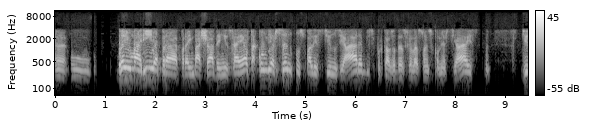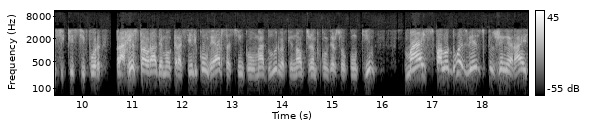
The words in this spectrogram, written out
uh, o banho-maria para a embaixada em Israel, está conversando com os palestinos e árabes por causa das relações comerciais. Disse que se for para restaurar a democracia, ele conversa assim com o Maduro, afinal Trump conversou com o Kim, mas falou duas vezes que os generais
